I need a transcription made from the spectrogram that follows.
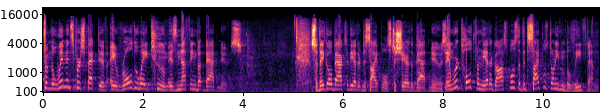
from the women's perspective, a rolled away tomb is nothing but bad news. So they go back to the other disciples to share the bad news. And we're told from the other gospels that the disciples don't even believe them.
